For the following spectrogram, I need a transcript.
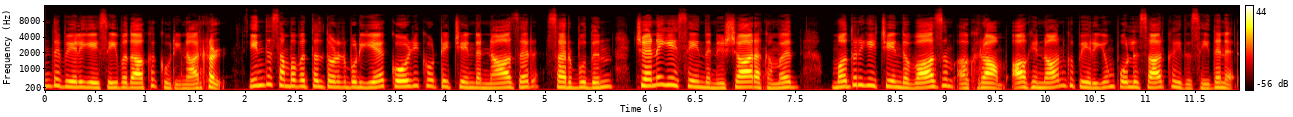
இந்த வேலையை செய்வதாக கூறினார்கள். இந்த சம்பவத்தில் தொடர்புடைய கோழிக்கோட்டைச் சேர்ந்த நாசர் சர்புதீன் சென்னையைச் சேர்ந்த நிஷார் அகமது மதுரையைச் சேர்ந்த வாசிம் அஹ்ராம் ஆகிய நான்கு பேரையும் போலீசார் கைது செய்தனர்.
